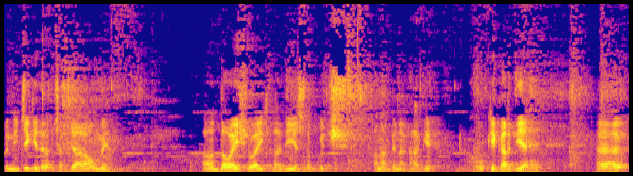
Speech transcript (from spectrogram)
तो नीचे की तरफ़ चल जा रहा हूँ मैं। दवाई शवाई खिला दी है, सब कुछ। खाना पीना खा के ओके कर दिया है। और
